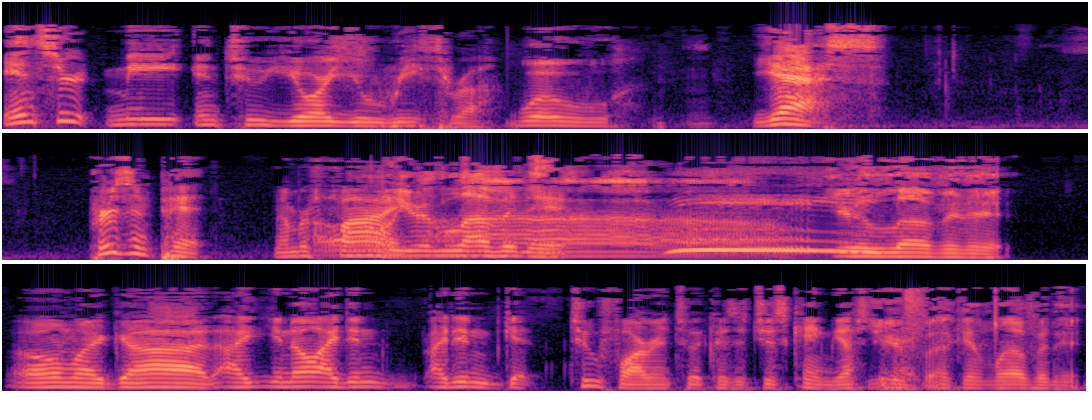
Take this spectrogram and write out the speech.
Insert me into your urethra. Whoa. Yes. Prison Pit, number five. Oh, you're loving it. You're loving it. Oh my god. I, you know, I didn't, I didn't get too far into it because it just came yesterday. You're fucking loving it.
